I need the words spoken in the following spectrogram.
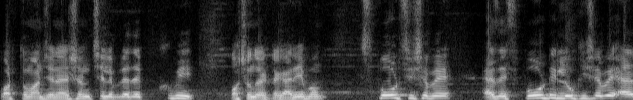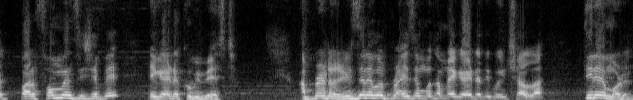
বর্তমান জেনারেশন ছেলেপেলেদের খুবই পছন্দের একটা গাড়ি এবং স্পোর্টস হিসেবে অ্যাজ এ স্পোর্টি লুক হিসেবে অ্যাজ পারফরমেন্স হিসেবে এই গাড়িটা খুবই বেস্ট আপনার একটা রিজনেবল প্রাইসের মধ্যে আমরা এই গাড়িটা দিব ইনশাল্লাহ তিনের মডেল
